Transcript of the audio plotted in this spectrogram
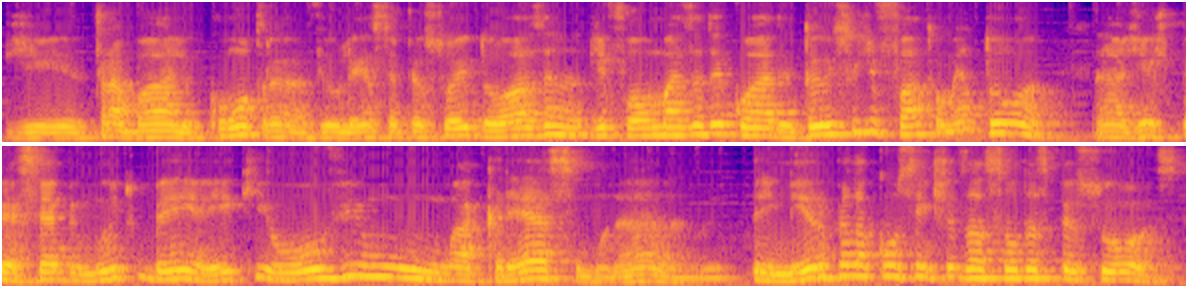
de trabalho contra a violência da pessoa idosa de forma mais adequada. Então isso de fato aumentou. A gente percebe muito bem aí que houve um acréscimo, né? primeiro pela conscientização das pessoas,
